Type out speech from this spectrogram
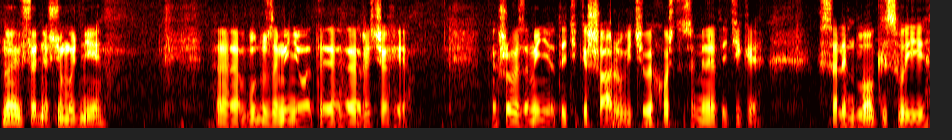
Ну і в сьогоднішньому дні е, буду замінювати е, речаги. Якщо ви замінюєте тільки шарові, чи ви хочете замінити тільки салінблоки свої,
